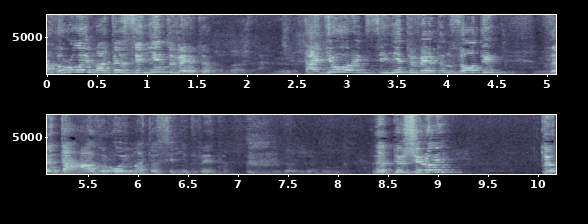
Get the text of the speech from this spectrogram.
adhurojmë atë si një të vetëm, ta njohim si një të vetëm Zotin dhe ta adhurojmë atë si një të vetëm. Dhe dëshirojmë Të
